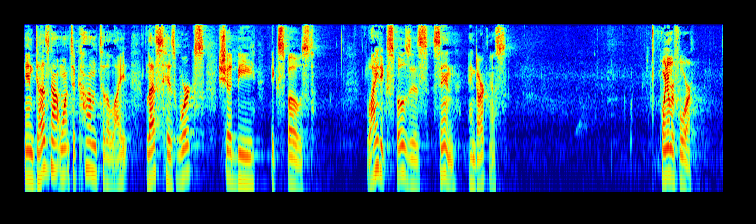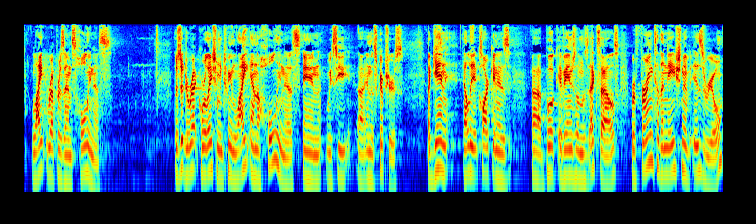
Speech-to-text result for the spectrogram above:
and does not want to come to the light, lest his works should be exposed. Light exposes sin and darkness. Point number four light represents holiness. There's a direct correlation between light and the holiness in we see uh, in the scriptures. Again, Elliot Clark in his uh, book, Evangelism as Exiles, referring to the nation of Israel,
